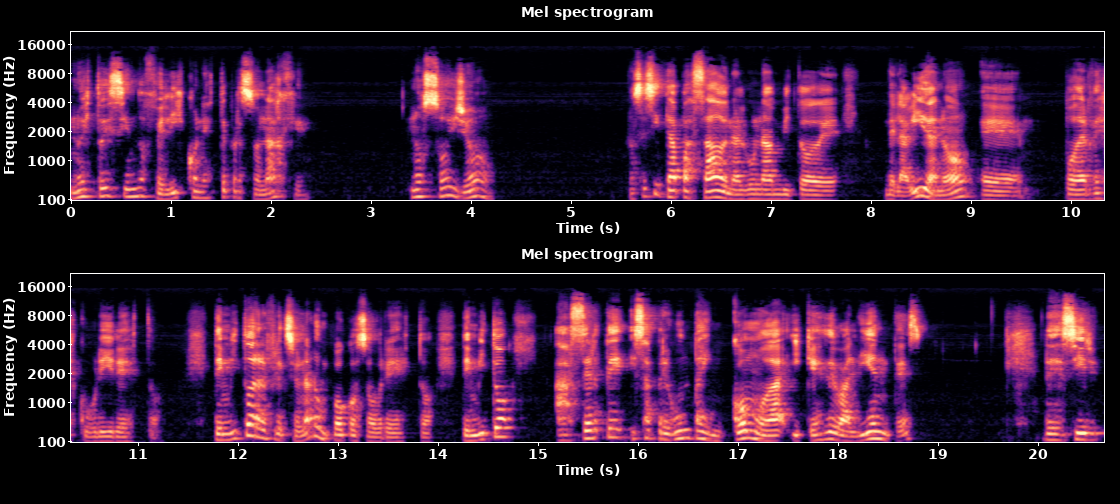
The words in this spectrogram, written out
No estoy siendo feliz con este personaje. No soy yo. No sé si te ha pasado en algún ámbito de, la vida, ¿no? Eh, poder descubrir esto. Te invito a reflexionar un poco sobre esto. Te invito hacerte esa pregunta incómoda y que es de valientes, de decir,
